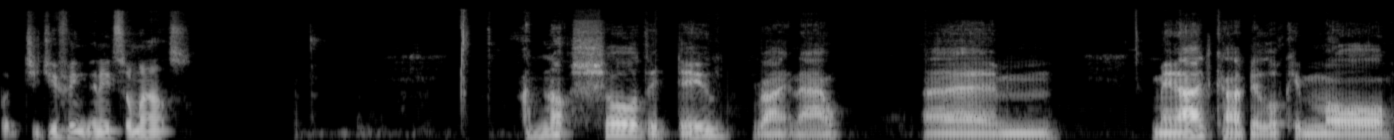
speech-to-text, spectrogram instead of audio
But did you think they need someone else? I'm not sure they do right now. Um, I mean, I'd kind of be looking more,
